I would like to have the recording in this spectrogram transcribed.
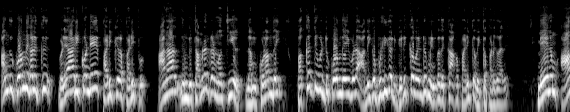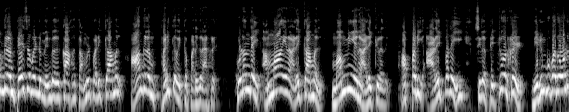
அங்கு குழந்தைகளுக்கு விளையாடிக்கொண்டே படிக்கிற படிப்பு. ஆனால் இன்று தமிழர்கள் மத்தியில் நம் குழந்தை பக்கத்து வீட்டு குழந்தையை விட அதிக புள்ளிகள் எடுக்க வேண்டும் என்பதற்காக படிக்க வைக்கப்படுகிறது. மேலும் ஆங்கிலம் பேச வேண்டும் என்பதற்காக தமிழ் படிக்காமல் ஆங்கிலம் படிக்க வைக்கப்படுகிறார்கள். குழந்தை அம்மா என அழைக்காமல் மம்மி என அழைக்கிறது. அப்படி அழைப்பதை சில பெற்றோர்கள் விரும்புவதோடு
